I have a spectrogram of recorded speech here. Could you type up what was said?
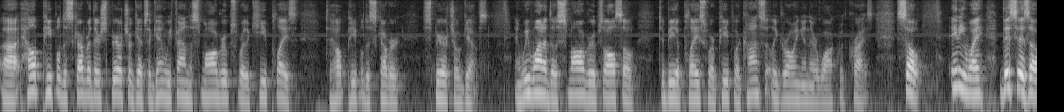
Uh, help people discover their spiritual gifts. Again, we found the small groups were the key place to help people discover spiritual gifts. And we wanted those small groups also to be a place where people are constantly growing in their walk with Christ. So, anyway, this is a,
